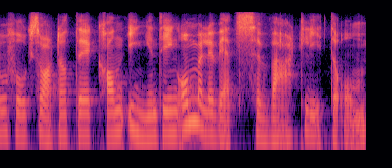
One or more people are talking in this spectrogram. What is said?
hvor folk svarte at det kan ingenting om, eller vet svært lite om.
